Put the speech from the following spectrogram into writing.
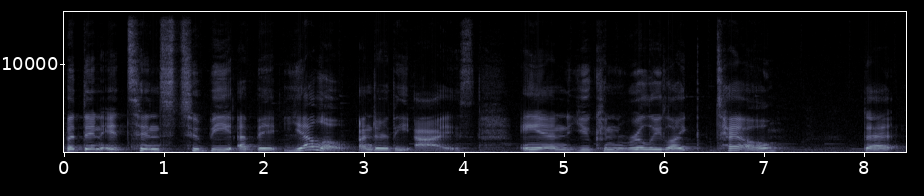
but then it tends to be a bit yellow under the eyes. And you can really like tell that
